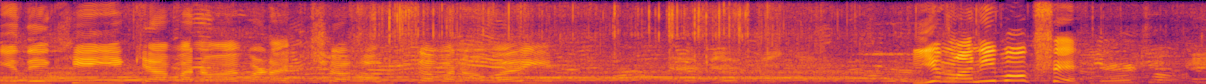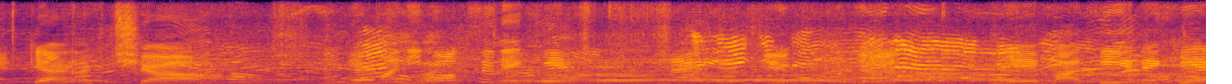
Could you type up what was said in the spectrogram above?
ये देखिए, ये क्या बना हुआ है? बड़ा अच्छा हाउस का बना हुआ है ये। ये मनी बॉक्स है? क्या? अच्छा। ये मनी बॉक्स है, देखिए। ये बाकी ये देखिए।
